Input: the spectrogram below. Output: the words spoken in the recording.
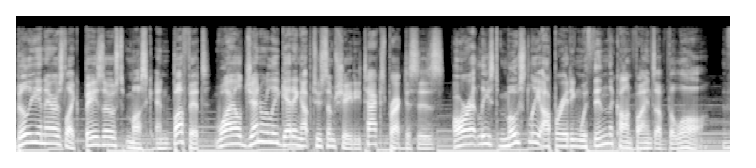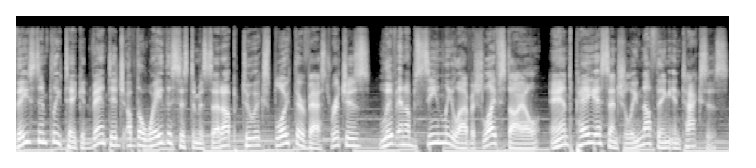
Billionaires like Bezos, Musk, and Buffett, while generally getting up to some shady tax practices, are at least mostly operating within the confines of the law. They simply take advantage of the way the system is set up to exploit their vast riches, live an obscenely lavish lifestyle, and pay essentially nothing in taxes.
